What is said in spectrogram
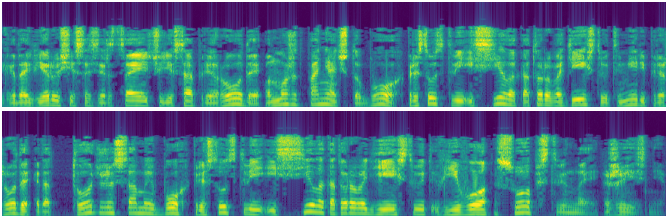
И когда верующий созерцает чудеса природы, он может понять, что Бог, присутствие и сила которого действует в мире природы, это тот же самый Бог, присутствие и сила которого действует в его собственной жизни.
